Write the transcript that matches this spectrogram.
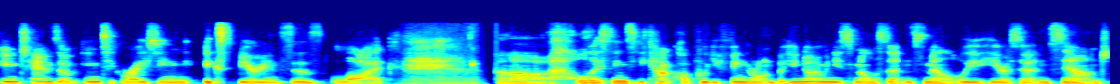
in terms of integrating experiences like uh, all those things that you can't quite put your finger on, but you know when you smell a certain smell or you hear a certain sound,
